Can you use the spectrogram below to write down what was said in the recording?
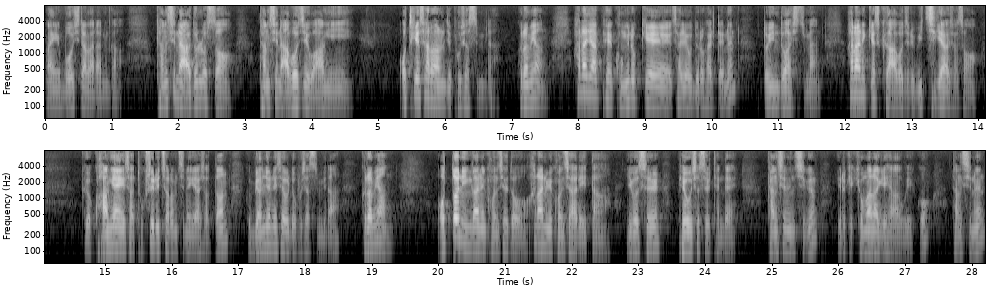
왕이 무엇이라 말하는가? 당신의 아들로서 당신 아버지 왕이 어떻게 살아가는지 보셨습니다. 그러면 하나님 앞에 공의롭게 살려고 노력할 때는 또 인도하시지만 하나님께서 그 아버지를 미치게 하셔서 그 광야에서 독수리처럼 지내게 하셨던 그 몇 년의 세월도 보셨습니다. 그러면 어떤 인간의 권세도 하나님의 권세 아래 있다. 이것을 배우셨을 텐데 당신은 지금 이렇게 교만하게 행하고 있고 당신은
